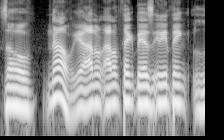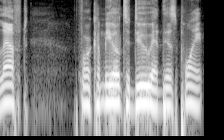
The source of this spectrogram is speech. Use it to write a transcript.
So no, yeah, I don't I don't think there's anything left for Kamille to do at this point.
